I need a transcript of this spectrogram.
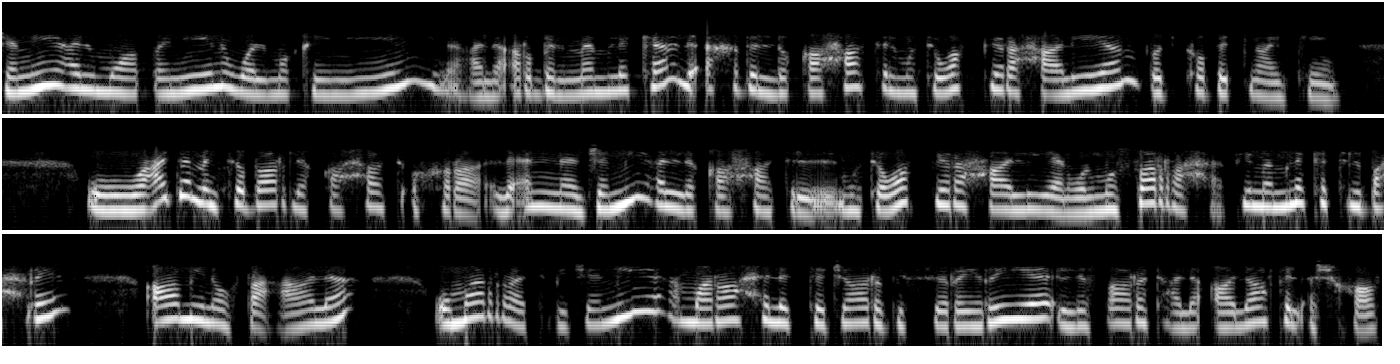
جميع المواطنين والمقيمين على أرض المملكة لأخذ اللقاحات المتوفرة حاليا ضد كوفيد 19 وعدم انتظار لقاحات أخرى لأن جميع اللقاحات المتوفرة حاليا والمصرحة في مملكة البحرين آمنة وفعالة ومرت بجميع مراحل التجارب السريرية اللي صارت على آلاف الأشخاص.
